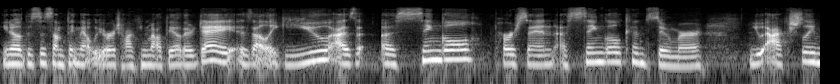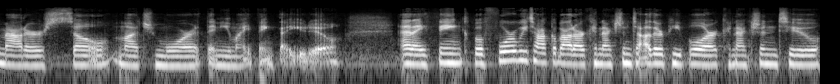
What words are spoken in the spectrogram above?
you know this is something that we were talking about the other day is that like you as a single person a single consumer you actually matter so much more than you might think that you do. And i think before we talk about our connection to other people our connection to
